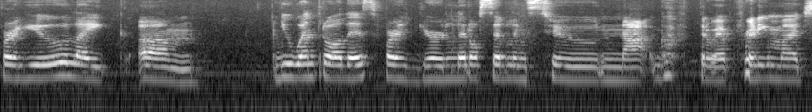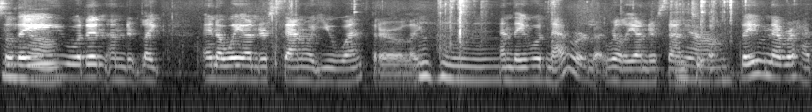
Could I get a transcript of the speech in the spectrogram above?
for you, like, um, you went through all this for your little siblings to not go through it pretty much, so yeah. they wouldn't under like in a way understand what you went through, like, mm-hmm. and they would never really understand yeah. too. They never had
